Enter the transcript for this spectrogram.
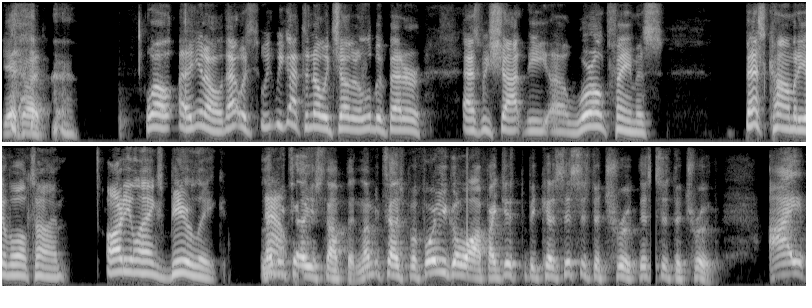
yeah, go ahead. well, uh, you know, that was, we, we got to know each other a little bit better as we shot the uh, world famous best comedy of all time, Artie Lange's Beer League. Let now, me tell you something. Let me tell you before you go off. I just because this is the truth. This is the truth. I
